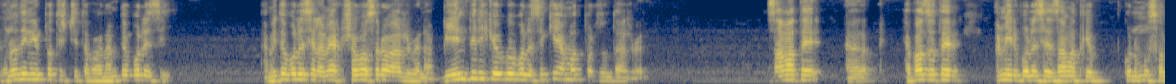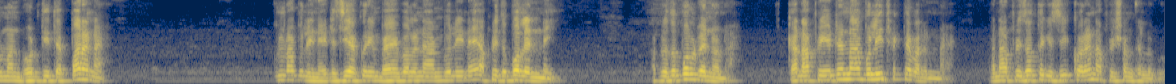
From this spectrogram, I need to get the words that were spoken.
কোনোদিনই প্রতিষ্ঠিত হয় আমি তো বলেছি। আমি তো বলেছিলাম, একশো বছরও আসবে না। বিএনপির কেউ কেউ বলেছে কি আমত পর্যন্ত আসবে না। জামাতে হেফাজতের আমির বলেছে জামাতকে কোন মুসলমান ভোট দিতে পারে না। আমরা বলি না, এটা জিয়া করিম ভাই বলেন আমি বলি নাই, আপনি তো বলেন নাই। আপনি তো বলবেনও না। কারণ আপনি এটা না বলেই থাকতে পারেন না। কারণ আপনি যত কিছুই করেন, আপনি সংখ্যালঘু।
